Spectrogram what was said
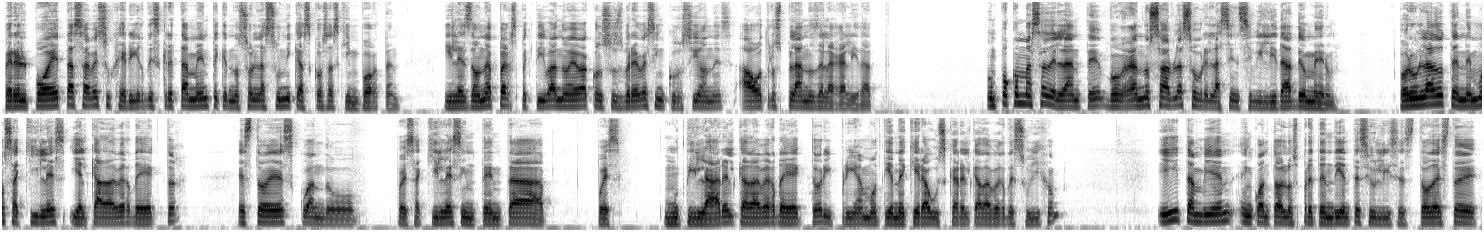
pero el poeta sabe sugerir discretamente que no son las únicas cosas que importan, y les da una perspectiva nueva con sus breves incursiones a otros planos de la realidad. Un poco más adelante, Borrán nos habla sobre la sensibilidad de Homero. Por un lado tenemos Aquiles y el cadáver de Héctor. Esto es cuando pues Aquiles intenta pues mutilar el cadáver de Héctor y Príamo tiene que ir a buscar el cadáver de su hijo. Y también en cuanto a los pretendientes de Ulises, todo este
